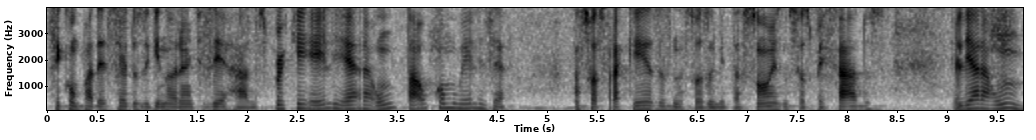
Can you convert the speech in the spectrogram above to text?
se compadecer dos ignorantes e errados? Porque ele era um tal como eles eram, nas suas fraquezas, nas suas limitações, nos seus pecados. Ele era um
